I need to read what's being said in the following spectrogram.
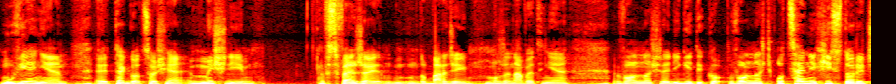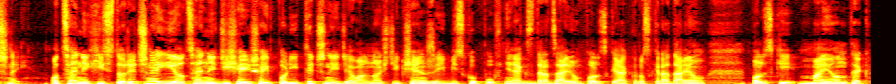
mówienie tego, co się myśli w sferze, no bardziej może nawet nie wolność religii, tylko wolność oceny historycznej oceny historycznej i oceny dzisiejszej politycznej działalności księży i biskupów, nie jak zdradzają Polskę, jak rozkradają polski majątek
